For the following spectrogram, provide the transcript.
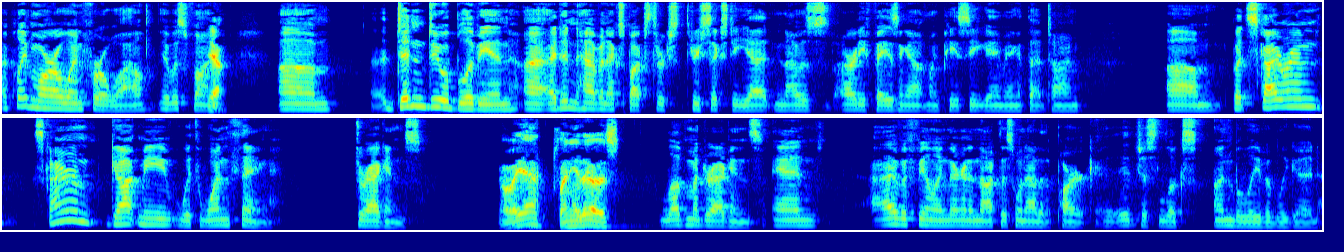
I played Morrowind for a while. It was fun. Yeah. Um, didn't do Oblivion. I, I didn't have an Xbox 360 yet, and I was already phasing out my PC gaming at that time. Um, but Skyrim Skyrim got me with one thing: dragons. Oh yeah, plenty of those. Love my dragons, and I have a feeling they're gonna knock this one out of the park. It just looks unbelievably good.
